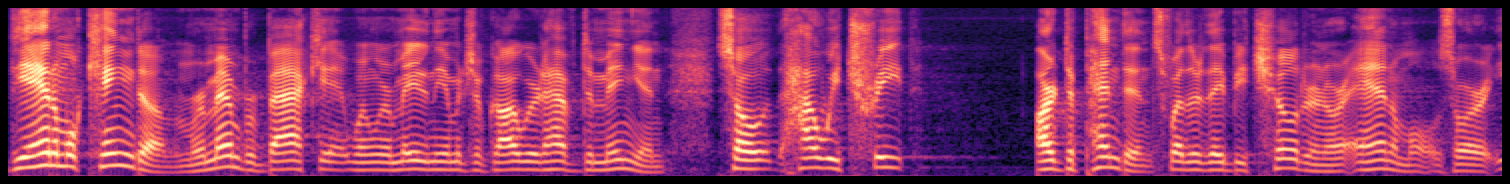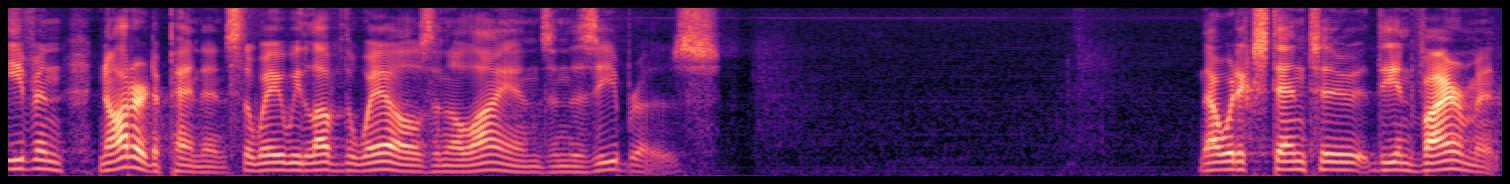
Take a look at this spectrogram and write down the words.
the animal kingdom. Remember, back in, when we were made in the image of God, we were to have dominion. So, how we treat our dependents, whether they be children or animals, or even not our dependents, the way we love the whales and the lions and the zebras. That would extend to the environment.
